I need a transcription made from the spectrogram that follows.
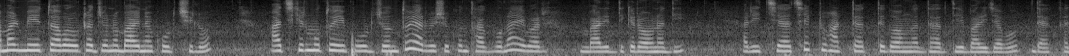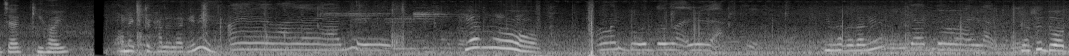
আমার মেয়ে তো আবার ওঠার জন্য বায়না করছিল। আজকের মতো এই পর্যন্তই আর বেশিক্ষণ থাকব না। এবার বাড়ির দিকে রওনা দিই। আর ইচ্ছে আছে একটু হাঁটতে হাঁটতে গঙ্গার ধার দিয়ে বাড়ি যাব। দেখা যাক কি হয়। অনেকটা ভালো লাগেনি? কেন আমার দুধ ভালো লাগছে কি ভালো লাগে? তোমার দদ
